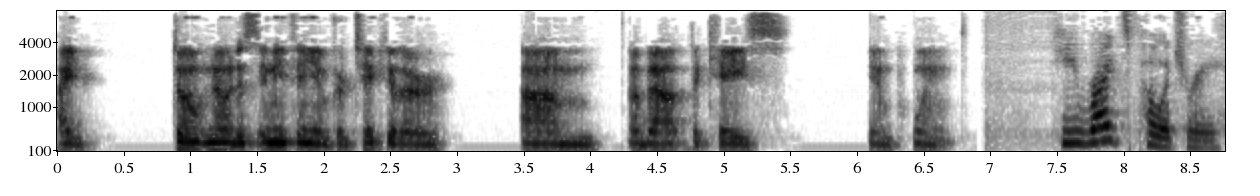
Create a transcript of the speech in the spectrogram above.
I don't notice anything in particular um, about the case in point. He writes poetry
